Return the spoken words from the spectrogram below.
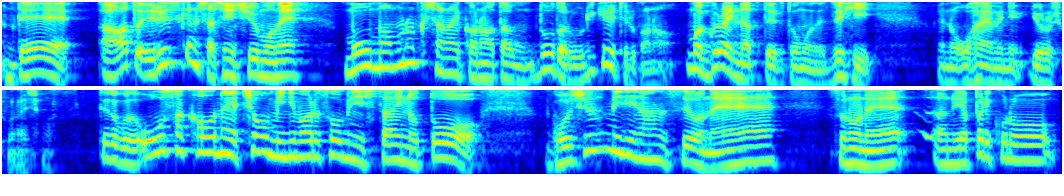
でああと LSK の写真集もねもう間もなくじゃないかな多分。どうだろう売り切れてるかな？まあぐらいになってると思うのでぜひあのお早めによろしくお願いします。というところで大阪をね超ミニマル装備にしたいのと 50mm なんですよね。そのねあのやっぱりこの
